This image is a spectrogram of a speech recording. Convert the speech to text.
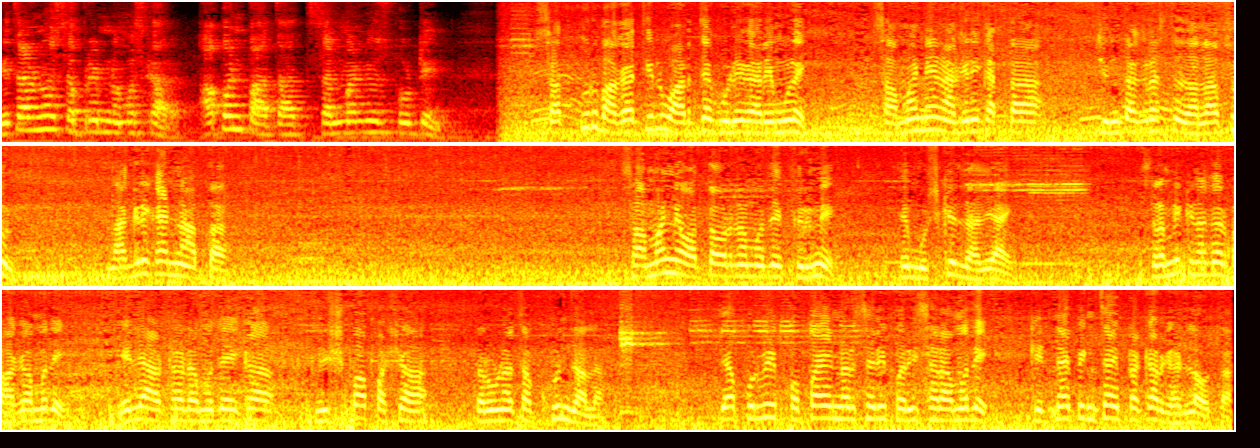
मित्रांनो सप्रेम नमस्कार. आपण पाहतात सन्मान न्यूज फोर्टीन सातपूर भागातील वाढत्या गुन्हेगारीमुळे सामान्य नागरिक आता चिंताग्रस्त झाला असून नागरिकांना आता सामान्य वातावरणामध्ये फिरणे हे मुश्किल झाले आहे. श्रमिकनगर भागामध्ये गेल्या आठवड्यामध्ये एका निष्पाप अशा तरुणाचा खून झाला. त्यापूर्वी पपाय नर्सरी परिसरामध्ये किडनॅपिंगचाही प्रकार घडला होता.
